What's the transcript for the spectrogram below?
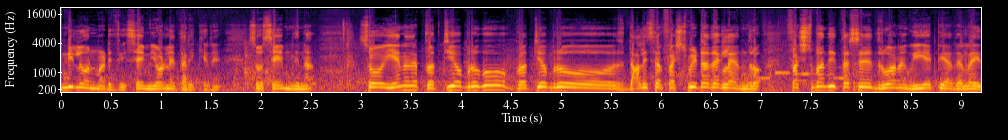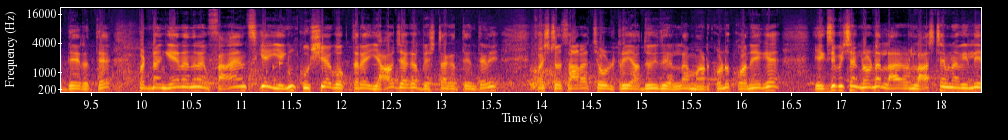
ಇಂಡಿ ಲೋನ್ ಮಾಡಿದ್ವಿ ಸೇಮ್ ಏಳನೇ ತಾರೀಕಿಗೆ ಸೊ ಸೇಮ್ ದಿನ. ಸೊ ಏನಂದರೆ ಪ್ರತಿಯೊಬ್ಬರಿಗೂ ಪ್ರತಿಯೊಬ್ಬರು ಡಾಲಿ ಸರ್ ಫಸ್ಟ್ ಮೀಟ್ ಆದಾಗಲೇ ಅಂದರು. ಫಸ್ಟ್ ಬಂದಿದ್ದ ತಕ್ಷಣ ಧ್ರುವ ನಂಗೆ ವಿ ಐ ಪಿ ಅದೆಲ್ಲ ಇದ್ದೇ ಇರುತ್ತೆ. ಬಟ್ ನಂಗೆ ಏನಂದರೆ ನಂಗೆ ಫ್ಯಾನ್ಸ್ಗೆ ಹೆಂಗೆ ಖುಷಿಯಾಗಿ ಹೋಗ್ತಾರೆ, ಯಾವ ಜಾಗ ಬೆಸ್ಟ್ ಆಗುತ್ತೆ ಅಂತೇಳಿ ಫಸ್ಟು ಸಾರಾ ಚೌಲ್ಟ್ರಿ ಅದು ಇದು ಎಲ್ಲ ಮಾಡಿಕೊಂಡು ಕೊನೆಗೆ ಎಕ್ಸಿಬಿಷನ್ ಗ್ರೌಂಡಲ್ಲಿ ಲಾಸ್ಟ್ ಟೈಮ್ ನಾವಿಲ್ಲಿ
